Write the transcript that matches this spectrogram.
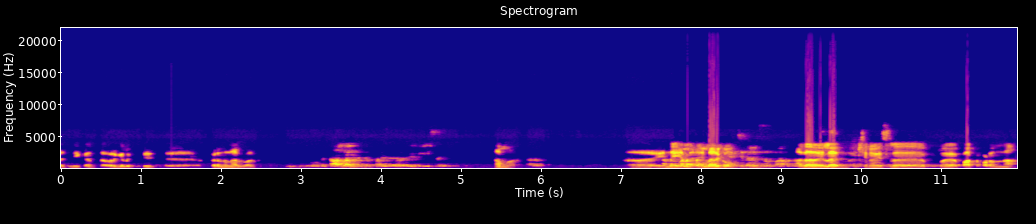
ரஜினிகாந்த் அவர்களுக்கு அஹ், பிறந்த நாள் வாழ்த்து. உங்க என்ன எல்லா எல்லாருக்கும் அதான் இல்லை சின்ன வயசுல பார்த்த படம் தான்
